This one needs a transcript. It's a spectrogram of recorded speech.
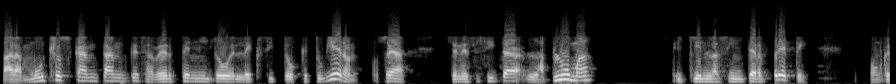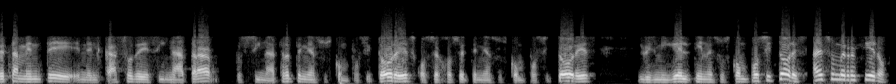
para muchos cantantes haber tenido el éxito que tuvieron. O sea, se necesita la pluma y quien las interprete. Concretamente, en el caso de Sinatra, pues Sinatra tenía sus compositores, José José tenía sus compositores, Luis Miguel tiene sus compositores. A eso me refiero.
